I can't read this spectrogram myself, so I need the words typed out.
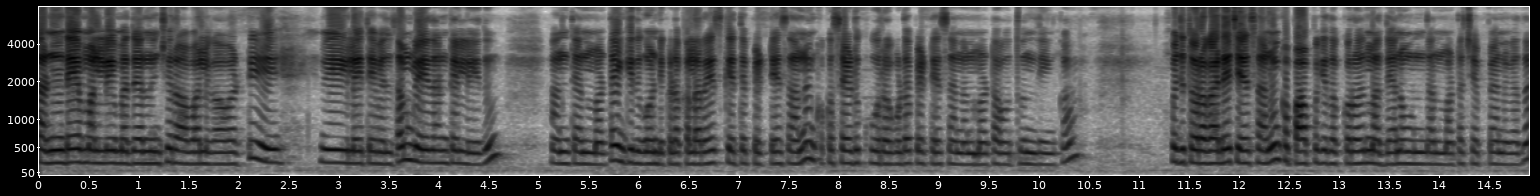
సండే మళ్ళీ మధ్యాహ్నం నుంచి రావాలి కాబట్టి వీలైతే వెళ్తాం లేదంటే లేదు. అంతే అనమాట ఇంక ఇదిగోండి ఇక్కడ కలర్ రైస్కి అయితే పెట్టేశాను. ఇంకొక సైడ్ కూర కూడా పెట్టేశాను అనమాట అవుతుంది ఇంకా. కొంచెం త్వరగానే చేశాను. ఇంకా పాపకి ఇది ఒక్కరోజు మధ్యాహ్నం ఉందన్నమాట చెప్పాను కదా.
